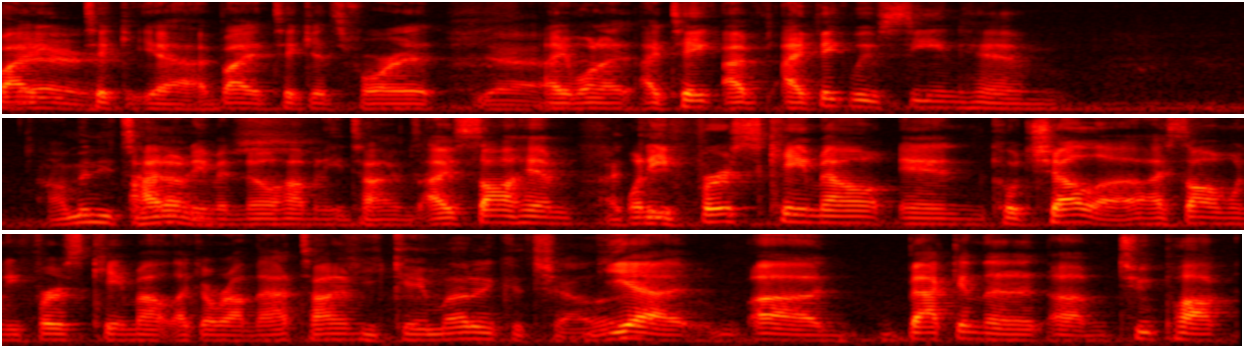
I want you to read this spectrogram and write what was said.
buy there. ticket. Yeah, I buy tickets for it. yeah. I want to. I take. I I think we've seen him. How many times? I don't even know how many times. I saw him I when he first came out in Coachella. I saw him when he first came out, like around that time. He came out in Coachella. yeah, uh, back in the um, Tupac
